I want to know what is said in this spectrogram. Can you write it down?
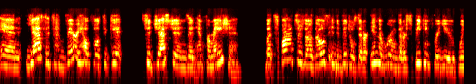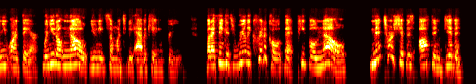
And yes, it's very helpful to get suggestions and information, but sponsors are those individuals that are in the room that are speaking for you when you aren't there, when you don't know you need someone to be advocating for you. But I think it's really critical that people know Mentorship is often given,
